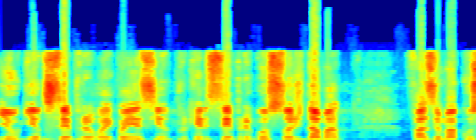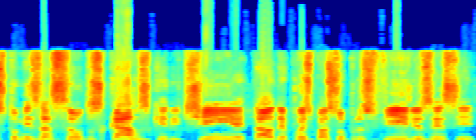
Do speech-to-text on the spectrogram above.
E o Guido sempre foi conhecido porque ele sempre gostou de dar uma fazer uma customização dos carros que ele tinha e tal. Depois passou para os filhos esse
